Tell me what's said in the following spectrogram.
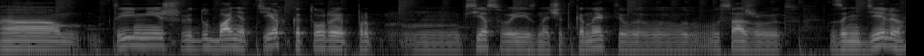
Ты имеешь в виду банят тех, которые все свои, значит, коннекты высаживают за неделю.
